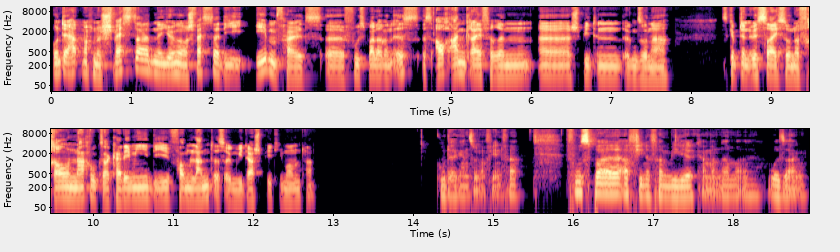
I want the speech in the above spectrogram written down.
und er hat noch eine Schwester, eine jüngere Schwester, die ebenfalls äh, Fußballerin ist, ist auch Angreiferin, äh, spielt in irgendeiner so es gibt in Österreich so eine Frauen-Nachwuchsakademie, die vom Land ist, irgendwie da spielt die momentan. Gute Ergänzung auf jeden Fall. Fußball-affine Familie, kann man da mal wohl sagen.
